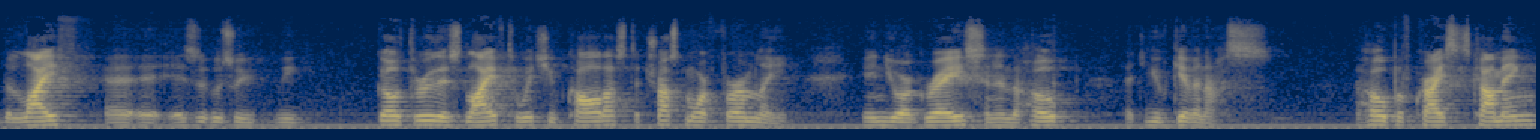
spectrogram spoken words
the life uh, as, as we, we go through this life to which you've called us, to trust more firmly in your grace and in the hope that you've given us. The hope of Christ's coming,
